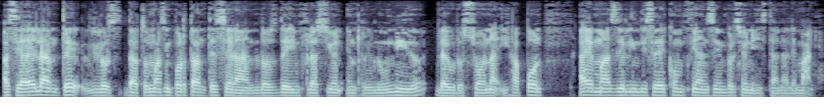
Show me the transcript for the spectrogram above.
Hacia adelante, los datos más importantes serán los de inflación en Reino Unido, la eurozona y Japón, además del índice de confianza inversionista en Alemania.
